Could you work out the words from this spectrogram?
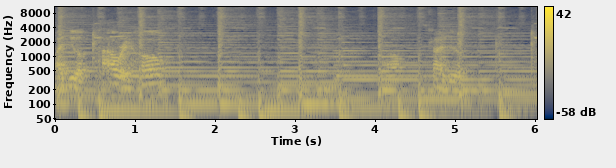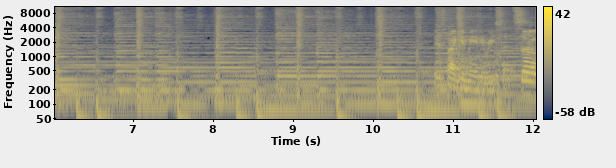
I do a power at home, trying to do it. It's not giving me any reset. So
